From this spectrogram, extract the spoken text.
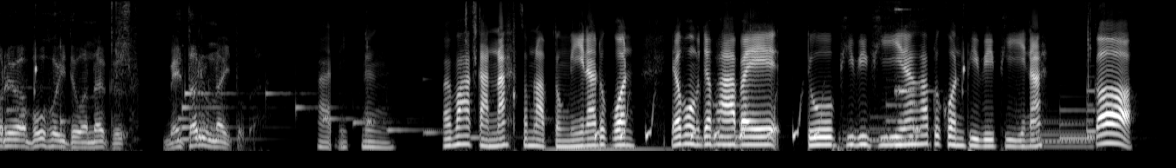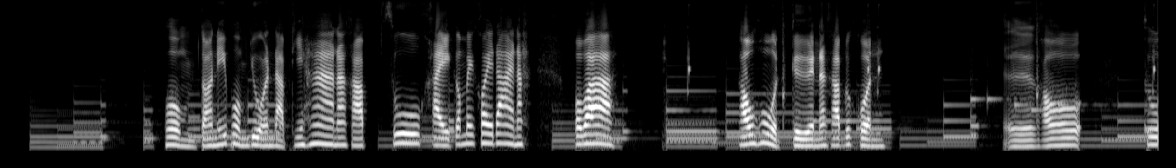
俺はボホイではなく メタルナイトだ ขาดอีกหนึ่งไว้ว่ากันนะสำหรับตรงนี้นะทุกคน เดี๋ยวผมจะพาไปดู PVP นะครับ ทุกคน PVP นะ ก็ ผมตอนนี้ผมอยู่อันดับที่ 5 นะครับ สู้ใครก็ไม่ค่อยได้นะ เพราะว่า เขาโหดเกินนะครับทุกคน เออเขาสู้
